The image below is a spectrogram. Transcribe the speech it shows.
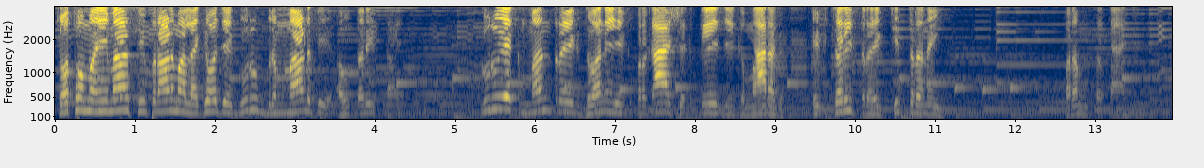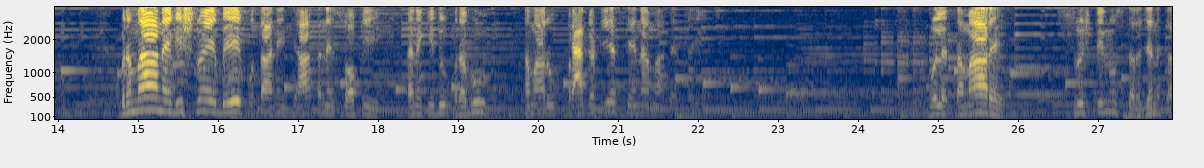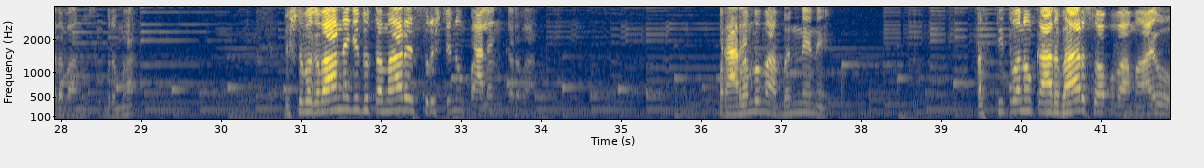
ચોથો મહિમા શિવપુરાણમાં લખ્યો છે, ગુરુ બ્રહ્માંડથી અવતરિત થાય છે. ગુરુ એક મંત્ર, એક ધ્વનિ, એક પ્રકાશ, એક તેજ, એક માર્ગ, એક ચરિત્ર, એક ચિત્ર નહીં. પરમ સતા છે. બ્રહ્મા અને વિષ્ણુએ બે પોતાની જાતને સોંપી અને કીધું, પ્રભુ અમારું પ્રાગટ્ય સેના માટે થયું. બોલે, તમારે સૃષ્ટિનું સર્જન કરવાનું છે, બ્રહ્મા. વિષ્ણુ ભગવાનને કીધું, તમારે સૃષ્ટિનું પાલન કરવાનું પ્રારંભમાં બંનેને અસ્તિત્વનો કારભાર સોંપવામાં આવ્યો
